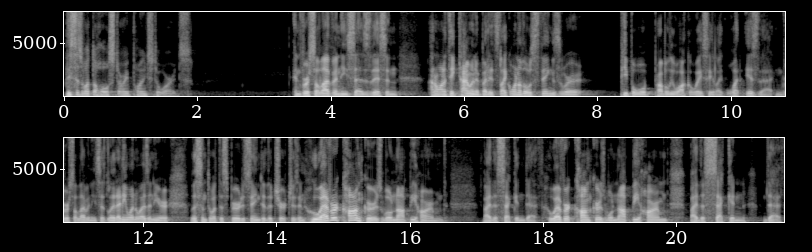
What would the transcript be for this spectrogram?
This is what the whole story points towards. In verse 11, he says this, and I don't want to take time on it, but it's like one of those things where people will probably walk away say like what is that in verse 11 he says let anyone who has an ear listen to what the spirit is saying to the churches and whoever conquers will not be harmed by the second death whoever conquers will not be harmed by the second death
